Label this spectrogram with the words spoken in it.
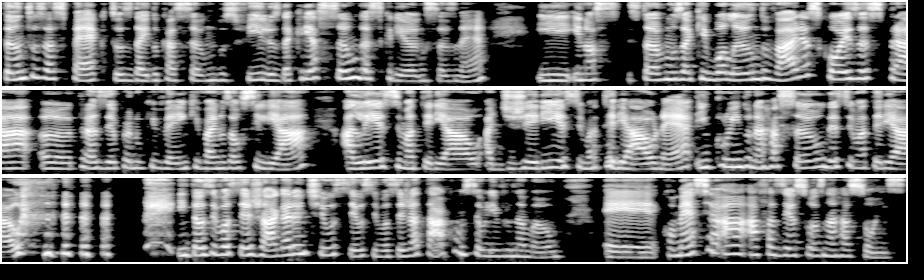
tantos aspectos da educação dos filhos, da criação das crianças, né? E, e, nós estamos aqui bolando várias coisas para uh, trazer para ano que vem, que vai nos auxiliar a ler esse material, a digerir esse material, né? Incluindo narração desse material. então, se você já garantiu o seu, se você já está com o seu livro na mão, é, comece a, a, fazer as suas narrações.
